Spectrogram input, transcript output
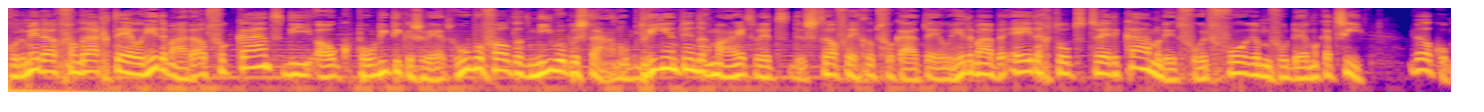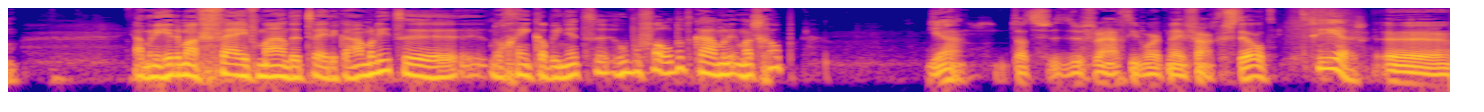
Goedemiddag, vandaag Theo Hiddema, de advocaat die ook politicus werd. Hoe bevalt het nieuwe bestaan? Op 23 maart werd de strafrechtadvocaat Theo Hiddema beëdigd tot Tweede Kamerlid voor het Forum voor Democratie. Welkom. Ja, meneer Hiddema, vijf maanden Tweede Kamerlid, uh, nog geen kabinet. Uh, hoe bevalt het Kamerlidmaatschap? Ja, dat is de vraag die wordt mij vaak gesteld. Serieus? Uh,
